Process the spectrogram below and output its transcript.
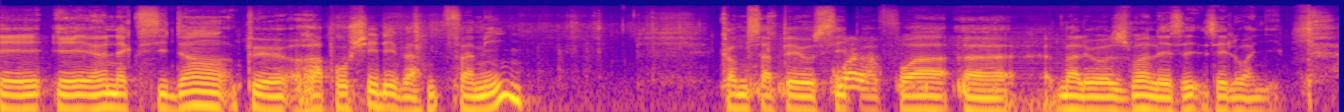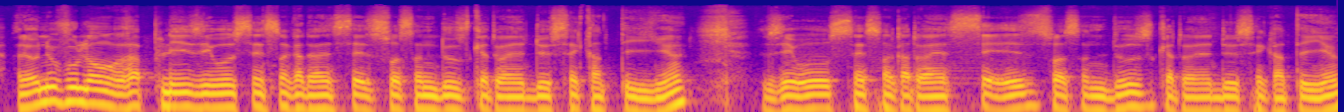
Et, et un accident peut rapprocher des familles, comme ça peut aussi Voilà. parfois, euh, malheureusement, les éloigner. Alors, nous voulons rappeler 0596 72 82 51, 0596 72 82 51.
